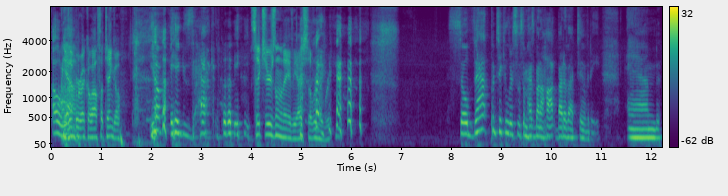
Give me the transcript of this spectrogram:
Oh yeah. November Echo Alpha Tango. Yep, exactly. Six years in the Navy. I still remember it. So that particular system has been a hotbed of activity. And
